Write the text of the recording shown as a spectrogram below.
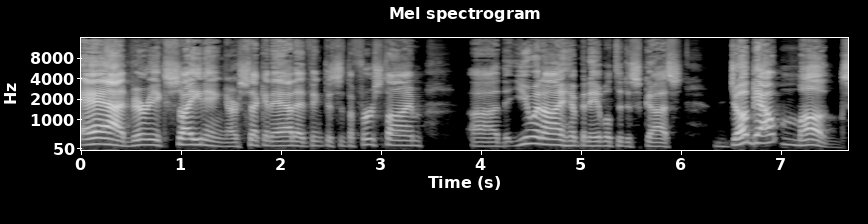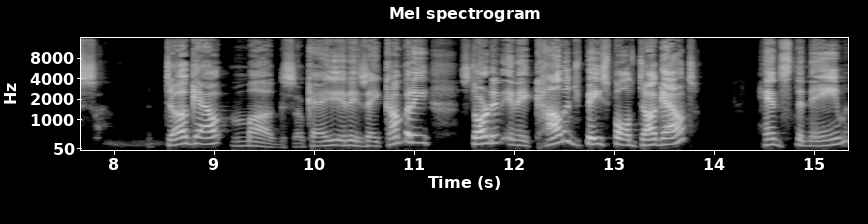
ad. Very exciting. Our second ad. I think this is the first time uh, that you and I have been able to discuss dugout mugs. Dugout mugs. Okay. It is a company started in a college baseball dugout, hence the name.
